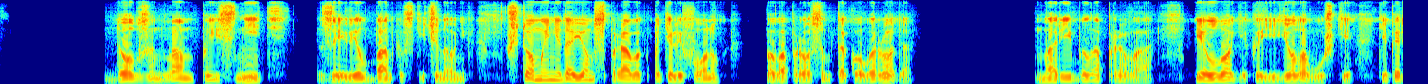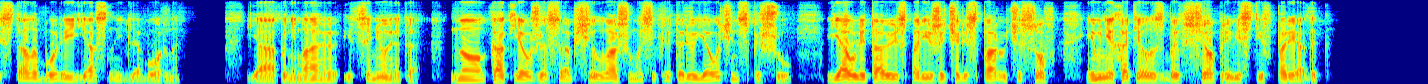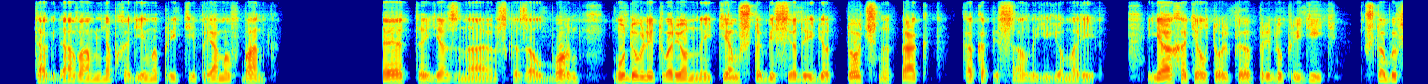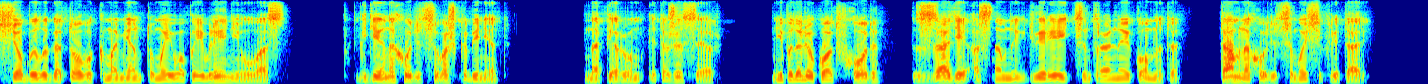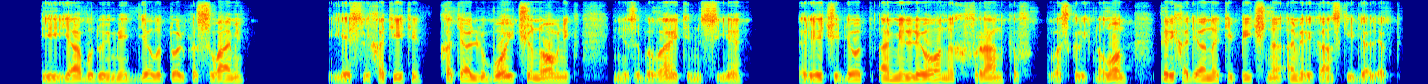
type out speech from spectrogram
Должен вам пояснить, заявил банковский чиновник, что мы не даем справок по телефону по вопросам такого рода. Мари была права, и логика ее ловушки теперь стала более ясной для Борна. Я понимаю и ценю это, но, как я уже сообщил вашему секретарю, я очень спешу. Я улетаю из Парижа через пару часов, и мне хотелось бы все привести в порядок. Тогда вам необходимо прийти прямо в банк. «Это я знаю», — сказал Борн, удовлетворенный тем, что беседа идет точно так, как описала ее Мари. «Я хотел только предупредить, чтобы все было готово к моменту моего появления у вас. Где находится ваш кабинет?» «На первом этаже, сэр. Неподалеку от входа, сзади основных дверей, центральная комната. Там находится мой секретарь. И я буду иметь дело только с вами?» Если хотите, хотя любой чиновник, не забывайте, мсье, речь идет о миллионах франков, воскликнул он, переходя на типично американский диалект.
